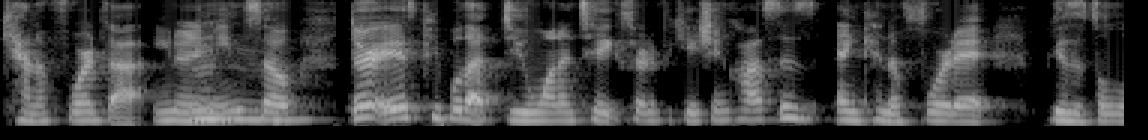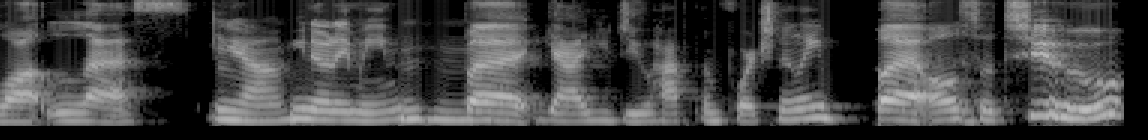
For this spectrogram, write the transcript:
can't afford that. You know what I mean? So Mhm. there is people that do want to take certification classes and can afford it because it's a lot less. yeah. You know what I mean? Mhm. But yeah, you do have to, unfortunately. But also too,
